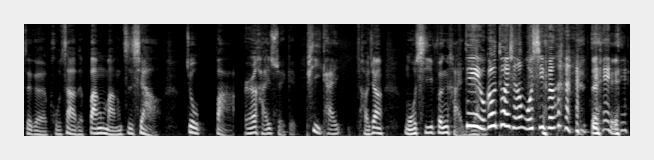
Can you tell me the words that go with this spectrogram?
这个菩萨的帮忙之下，就把洱海水给辟开，好像摩西分海一样。对，我刚刚突然想到摩西分海，对，对，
